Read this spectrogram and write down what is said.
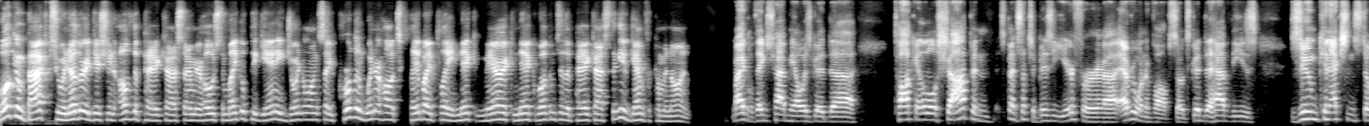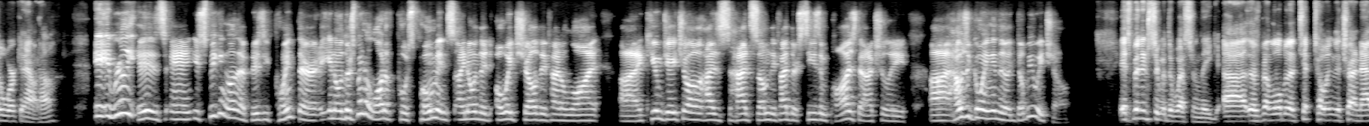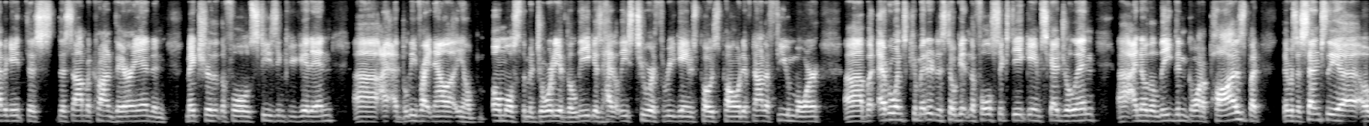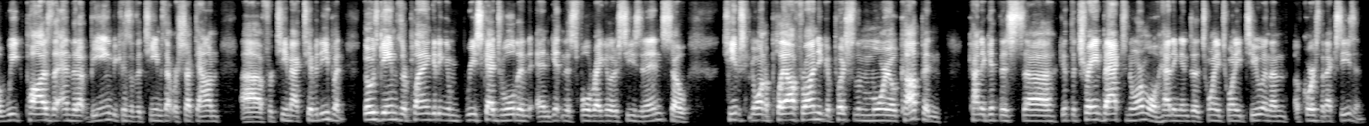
Welcome back to another edition of the podcast. I'm your host, Michael Pagani, joined alongside Portland Winterhawks play-by-play Nick Merrick. Nick, welcome to the podcast. Thank you again for coming on. Michael, thanks for having me. Always good uh, talking a little shop, and it's been such a busy year for uh, everyone involved. So it's good to have these Zoom connections still working out, huh? It really is. And you're speaking on that busy point there. You know, there's been a lot of postponements. I know in the OHL, they've had a lot. Uh, QMJHL has had some. They've had their season paused actually. Uh, how's it going in the WHL? It's been interesting with the Western League. Uh, there's been a little bit of tiptoeing to try to navigate this this Omicron variant and make sure that the full season could get in. Uh, I, I, believe right now, you know, almost the majority of the league has had at least two or three games postponed, if not a few more. Uh, but everyone's committed to still getting the full 68 game schedule in. Uh, I know the league didn't go on a pause, but there was essentially a, a, week pause that ended up being because of the teams that were shut down uh, for team activity. But those games, they're planning getting them rescheduled and, and getting this full regular season in. So teams can go on a playoff run. You could push for the Memorial Cup and kind of get this uh, get the train back to normal heading into 2022, and then of course the next season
